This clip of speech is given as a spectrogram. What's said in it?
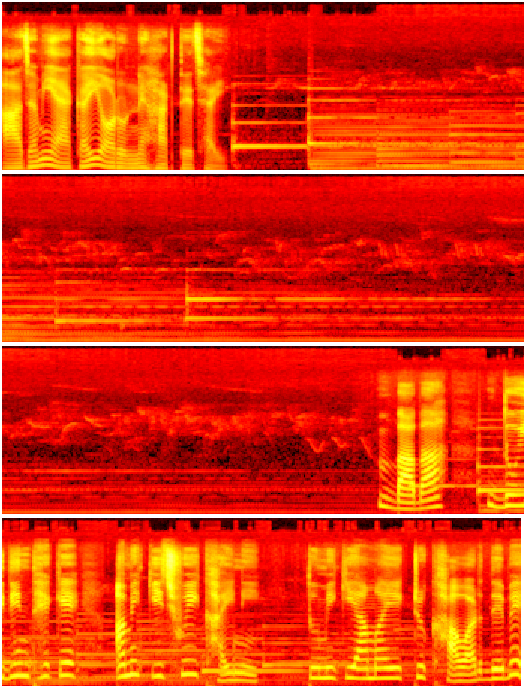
আজ আমি একাই অরণ্যে হাঁটতে চাই। বাবা দুই দিন থেকে আমি কিছুই খাইনি। তুমি কি আমায় একটু খাওয়ার দেবে?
